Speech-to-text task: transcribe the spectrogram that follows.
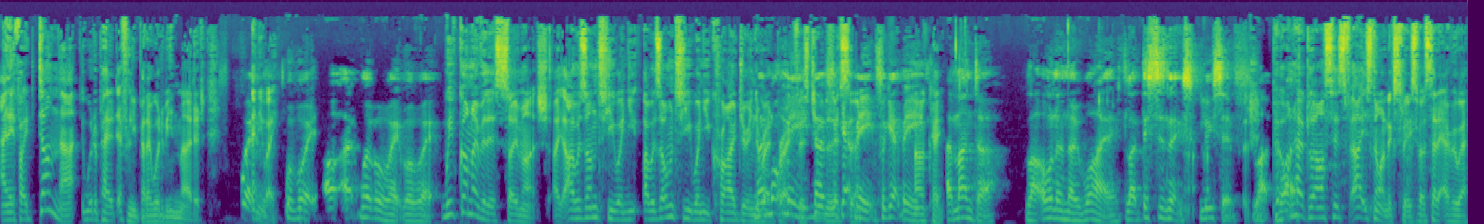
and if I'd done that, it would have played it differently, but I would have been murdered. Wait, anyway. wait, wait, uh, uh, wait, wait, wait, wait, wait. We've gone over this so much. I, I was on to you when you I was on to you when you cried during the No, red not me. breakfast. No, forget me. Forget me. Okay. Amanda. Like, I want to know why. Like, this isn't exclusive. Like, Put why? on her glasses. uh, It's not an exclusive. I said it everywhere.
